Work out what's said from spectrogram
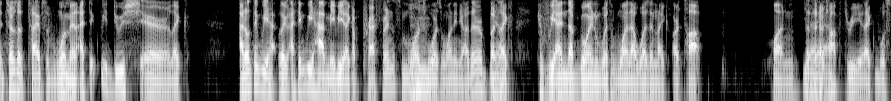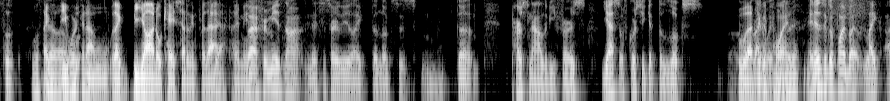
in terms of types of women, I think we do share like. I don't think we have like. I think we have maybe like a preference more Mhm. towards one than the other. But Yeah. like, if we end up going with one that wasn't like our top one, that's Yeah, in our yeah. top three, like we'll still We'll like still uh, be work it out. w- like beyond okay settling for that. Yeah. You know what I mean, But for me, it's not necessarily like the looks is the personality first. Yes, of course, you get the looks. Oh, Ooh, that's a good away. Point. with it. It is a good point, but like I,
